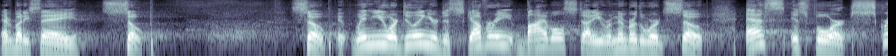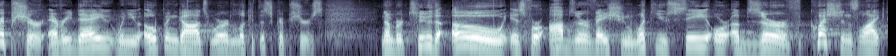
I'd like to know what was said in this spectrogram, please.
Everybody say soap. Soap. When you are doing your Discovery Bible study, remember the word soap. S is for Scripture. Every day when you open God's Word, look at the Scriptures. Number two, the O is for observation. What do you see or observe? Questions like,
